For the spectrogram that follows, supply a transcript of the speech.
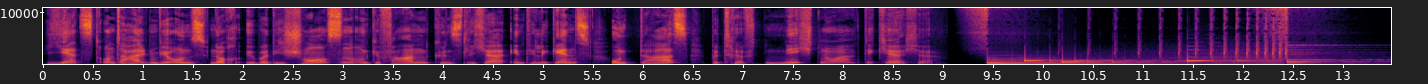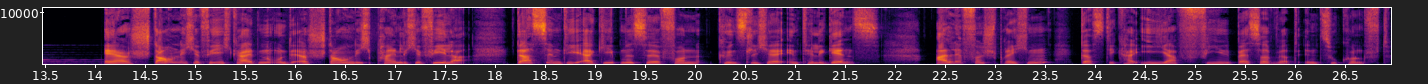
Jetzt unterhalten wir uns noch über die Chancen und Gefahren künstlicher Intelligenz und das betrifft nicht nur die Kirche. Erstaunliche Fähigkeiten und erstaunlich peinliche Fehler. Das sind die Ergebnisse von künstlicher Intelligenz. Alle versprechen, dass die KI ja viel besser wird in Zukunft.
